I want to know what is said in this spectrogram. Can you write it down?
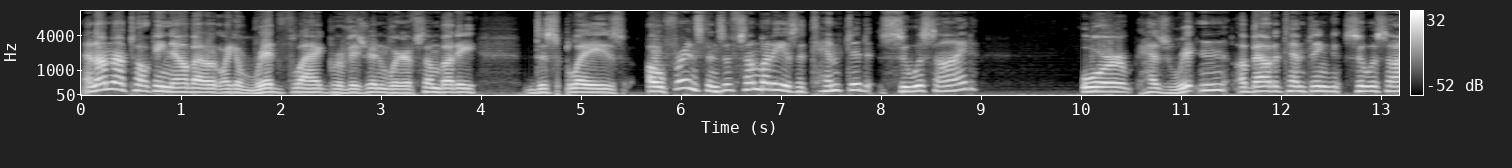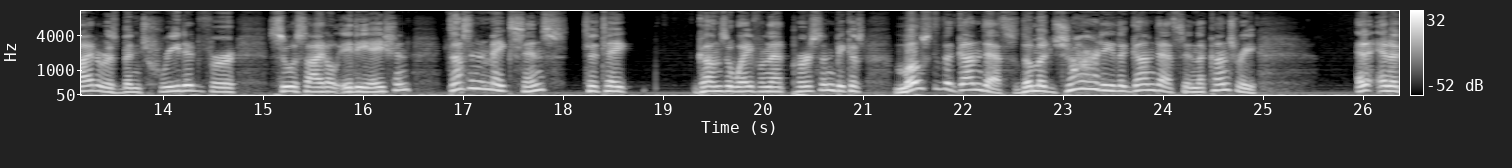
And I'm not talking now about like a red flag provision where if somebody displays, oh, for instance, if somebody has attempted suicide or has written about attempting suicide or has been treated for suicidal ideation, doesn't it make sense to take guns away from that person? Because most of the gun deaths, the majority of the gun deaths in the country, and, and a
